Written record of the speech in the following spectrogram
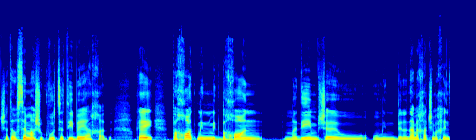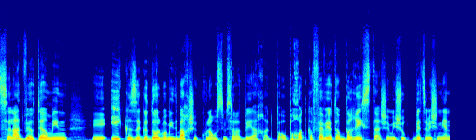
שאתה עושה משהו קבוצתי ביחד, אוקיי? פחות מין מטבחון מדהים שהוא הוא מין בן אדם אחד שמכין סלט, ויותר מין אה, אי כזה גדול במטבח שכולם עושים סלט ביחד. או פחות קפה ויותר בריסטה, שמישהו, בעצם יש עניין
